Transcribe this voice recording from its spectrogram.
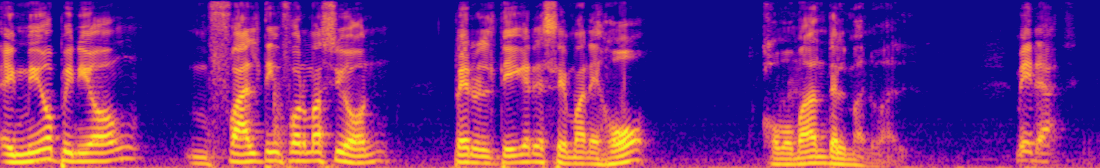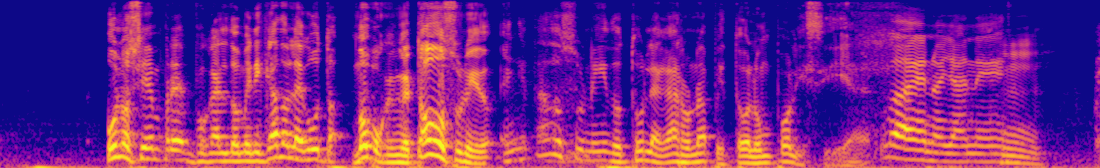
en mi opinión, falta información, pero el Tigre se manejó como manda el manual. Mira, uno siempre, porque al dominicano le gusta, no, porque en Estados Unidos, en Estados Unidos tú le agarras una pistola a un policía Bueno, Yané. Mm.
